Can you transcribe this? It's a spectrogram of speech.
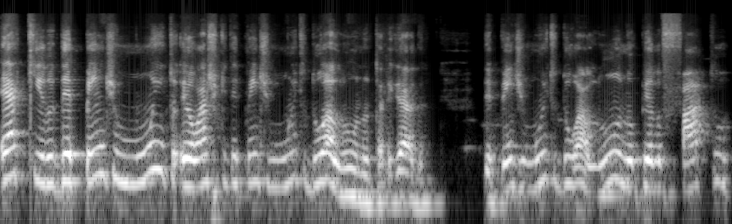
é aquilo, depende muito, eu acho que depende muito do aluno, tá ligado? Depende muito do aluno pelo fato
